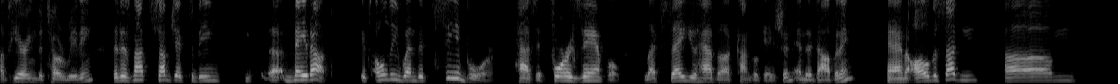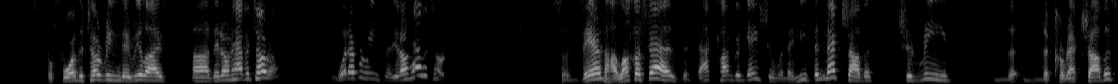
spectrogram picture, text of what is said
of hearing the Torah reading that is not subject to being uh, made up. It's only when the tzibur has it. For example, let's say you have a congregation and they're davening, and all of a sudden, um, before the Torah reading, they realize uh, they don't have a Torah. Whatever reason, they don't have a Torah. So there, the halacha says that that congregation, when they meet the next Shabbos, should read the, the correct Shabbos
